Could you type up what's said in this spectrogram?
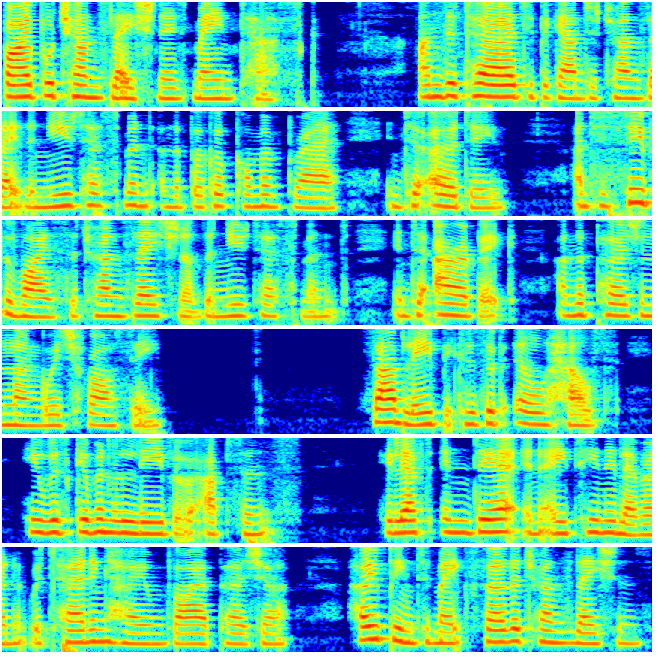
Bible translation his main task. Undeterred, he began to translate the New Testament and the Book of Common Prayer into Urdu, and to supervise the translation of the New Testament into Arabic and the Persian language Farsi. Sadly, because of ill health, he was given a leave of absence. He left India in 1811, returning home via Persia, hoping to make further translations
